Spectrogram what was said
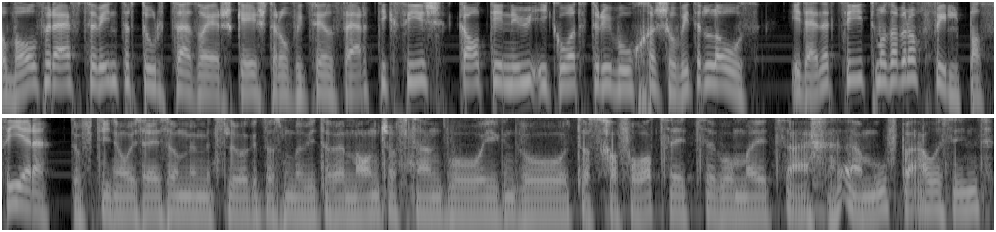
Obwohl für FC Winterthur die Saison erst gestern offiziell fertig war, geht die neu in gut drei Wochen schon wieder los. In dieser Zeit muss aber noch viel passieren. Auf die neue Saison müssen wir schauen, dass wir wieder eine Mannschaft haben, die irgendwo das kann fortsetzen kann, wo wir jetzt eigentlich am Aufbauen sind.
